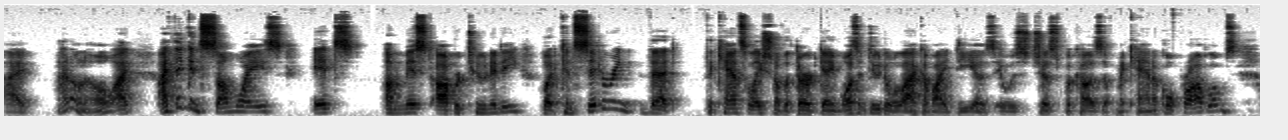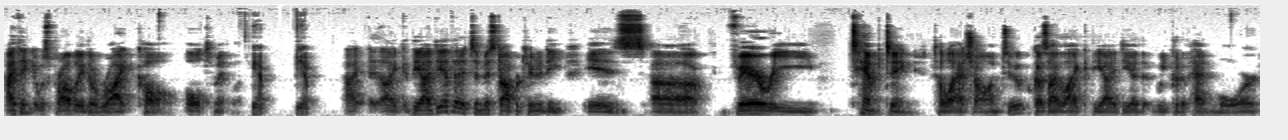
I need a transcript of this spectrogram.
I I don't know. I I think in some ways it's a missed opportunity, but considering that the cancellation of the third game wasn't due to a lack of ideas, it was just because of mechanical problems. I think it was probably the right call ultimately. Yep, yep. I like the idea that it's a missed opportunity is uh very tempting to latch onto because I like the idea that we could have had more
